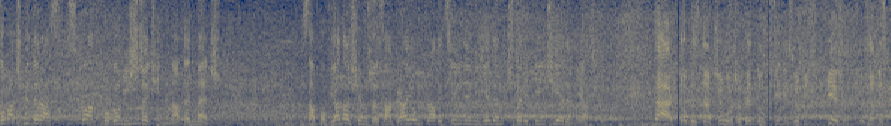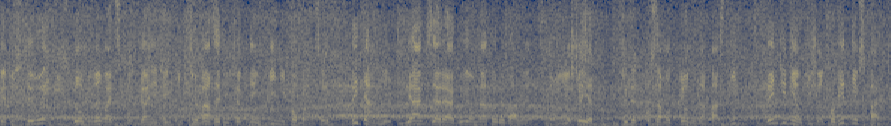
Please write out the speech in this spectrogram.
Zobaczmy teraz skład Pogoni Szczecin na ten mecz. Zapowiada się, że zagrają tradycyjnym 1-4-5-1 Jacku. Tak, to by znaczyło, że będą chcieli zrobić dwie rzeczy. Zabezpieczyć tyły i zdominować spotkanie dzięki przewadze liczebnej linii pomocy. Pytanie, jak zareagują na to rywale? No i jeszcze jedno. Czy ten osamotniony napastnik będzie miał dziś odpowiednie wsparcie?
